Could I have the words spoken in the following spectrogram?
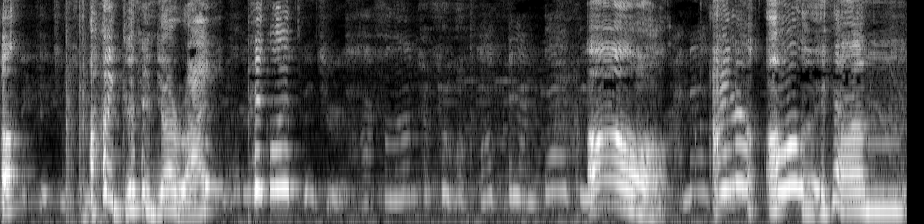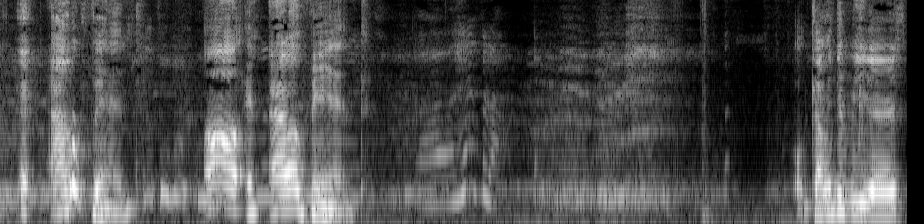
Oh, my goodness, you're right, Piglet? Oh, I know. Oh, it's um an elephant. Oh, an elephant. Oh, coming to readers.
